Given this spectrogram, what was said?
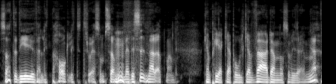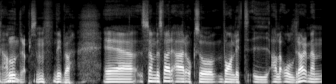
Så att det är ju väldigt behagligt tror jag som sömnmedicinare mm. att man kan peka på olika värden och så vidare. Mm, ja, 100 procent. Mm, det är bra. Eh, sömnbesvär är också vanligt i alla åldrar, men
